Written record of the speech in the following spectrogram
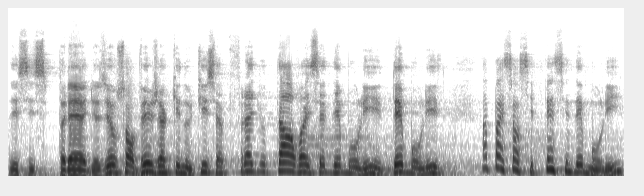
desses prédios. Eu só vejo aqui notícia, prédio tal vai ser demolido, demolido. Rapaz, só se pensa em demolir,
